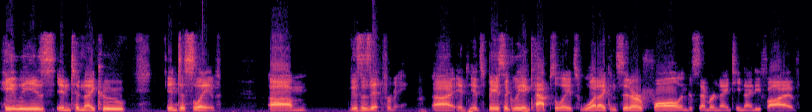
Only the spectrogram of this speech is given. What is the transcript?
Halley's into NICU into Slave. Um, this is it for me. Uh, it it's basically encapsulates what I consider fall in December 1995.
